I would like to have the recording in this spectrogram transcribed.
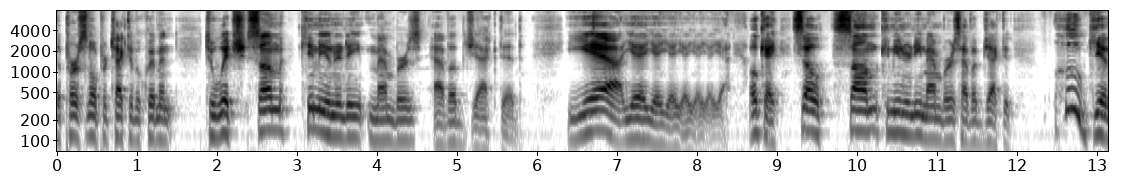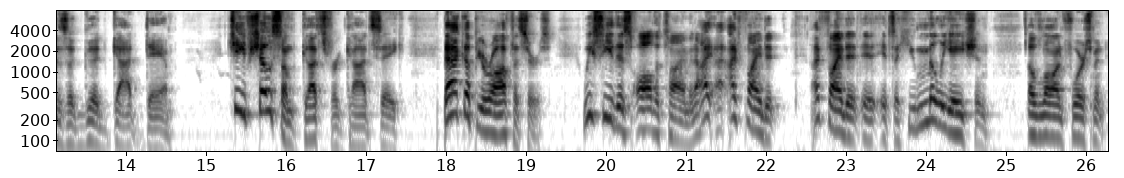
the personal protective equipment to which some community members have objected. Yeah, yeah, yeah, yeah, yeah, yeah, yeah, yeah. Okay, so some community members have objected. Who gives a good goddamn? Chief, show some guts for God's sake. Back up your officers. We see this all the time, and I, I find it, I find it, it's a humiliation of law enforcement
